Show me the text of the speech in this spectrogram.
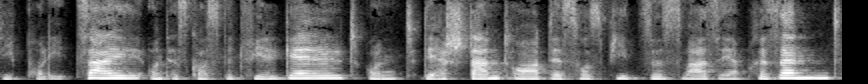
die Polizei und es kostet viel Geld und der Standort des Hospizes war sehr präsent.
